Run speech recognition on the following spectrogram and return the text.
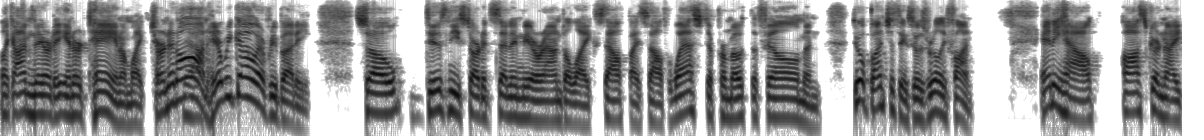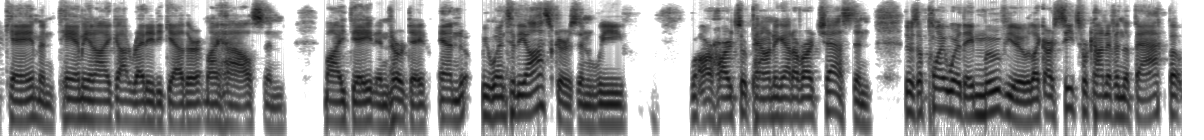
Like I'm there to entertain. I'm like, turn it on. Yeah. Here we go, everybody. So Disney started sending me around to like South by Southwest to promote the film and do a bunch of things. It was really fun. Anyhow, Oscar night came and Tammy and I got ready together at my house and my date and her date. And we went to the Oscars and we our hearts are pounding out of our chest. And there's a point where they move you, like our seats were kind of in the back, but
